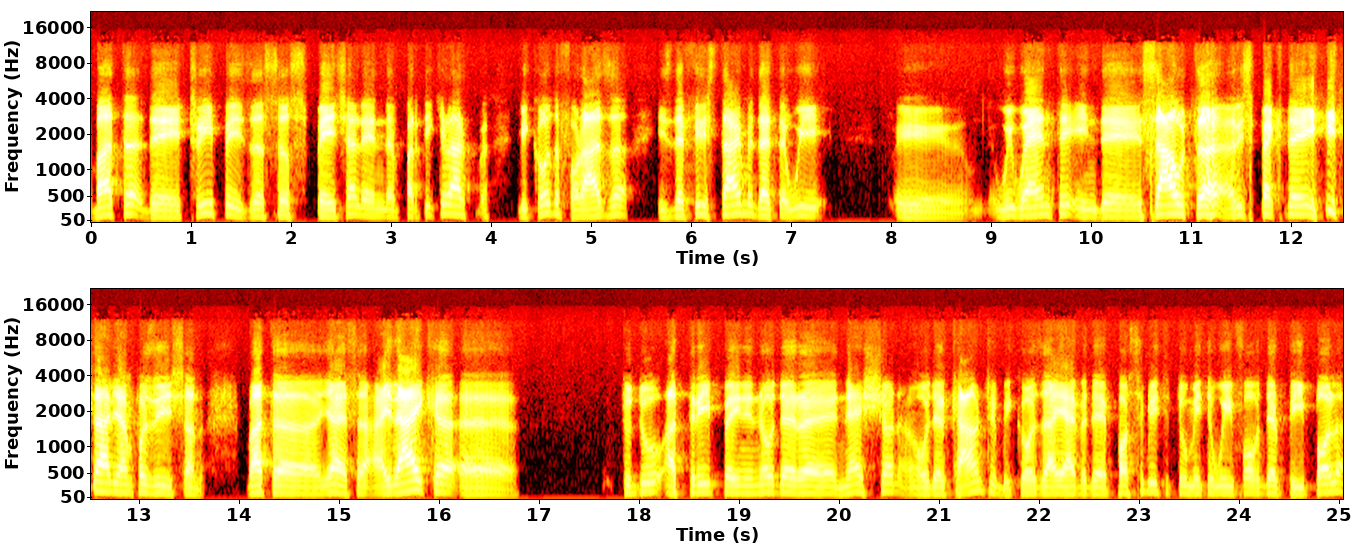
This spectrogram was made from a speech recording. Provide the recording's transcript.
but the trip is so special and particular because for us it's the first time that we uh, we went in the south uh, respect the Italian position. But uh, yes, I like uh, to do a trip in another uh, nation, other country, because I have the possibility to meet with other people,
